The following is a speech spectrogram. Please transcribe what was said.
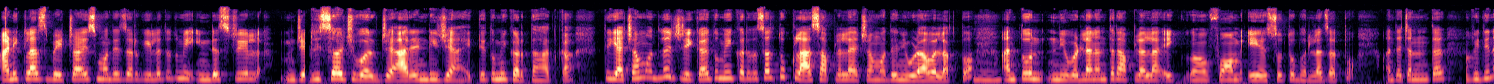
आणि क्लास बेचाळीसमध्ये जर गेलं तर तुम्ही इंडस्ट्रीयल म्हणजे रिसर्च वर्क जे आर एन डी जे आहे ते तुम्ही करता आहात का? तर याच्यामधलं जे काय तुम्ही करत असाल तो क्लास आपल्याला याच्यामध्ये निवडावा लागतो. आणि तो निवडल्यानंतर आपल्याला एक फॉर्म ए असतो तो भरला जातो. आणि त्याच्यानंतर विदिन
